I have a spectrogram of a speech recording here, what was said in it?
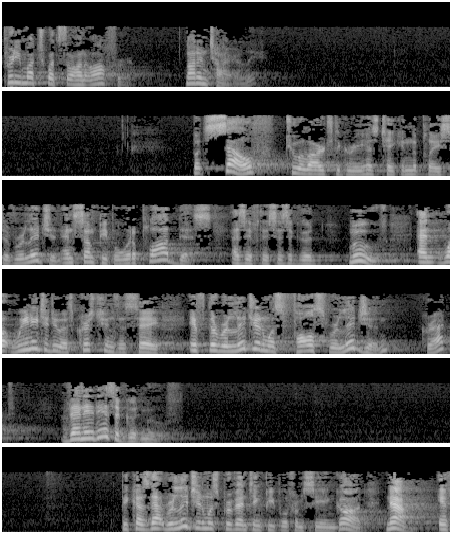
pretty much what's on offer. Not entirely. But self, to a large degree, has taken the place of religion. And some people would applaud this as if this is a good move. And what we need to do as Christians is say if the religion was false religion, correct, then it is a good move. Because that religion was preventing people from seeing God. Now, if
